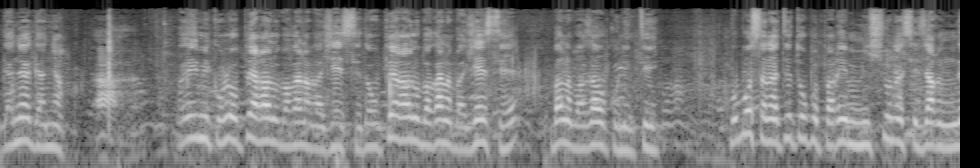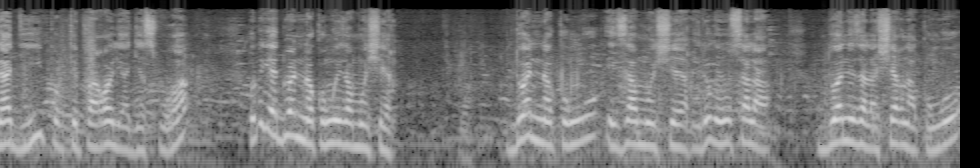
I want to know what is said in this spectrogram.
Gagna gagna oyi mikolo opere alobaka na bageste donc opere alobaka na bageste bana baza koconnecte bobosana te toprépare mission na césar ngadi porte parole ya diaspora. Obika douane na congo eza moins cher. Douane na congo eza moins cher. Eloko ezosala douane ezala cher na congo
